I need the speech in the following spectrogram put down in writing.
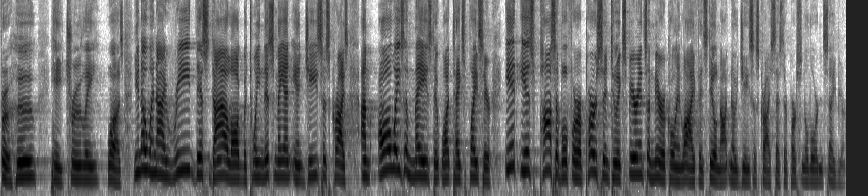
for who he truly was. You know, when I read this dialogue between this man and Jesus Christ, I'm always amazed at what takes place here. It is possible for a person to experience a miracle in life and still not know Jesus Christ as their personal Lord and Savior.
